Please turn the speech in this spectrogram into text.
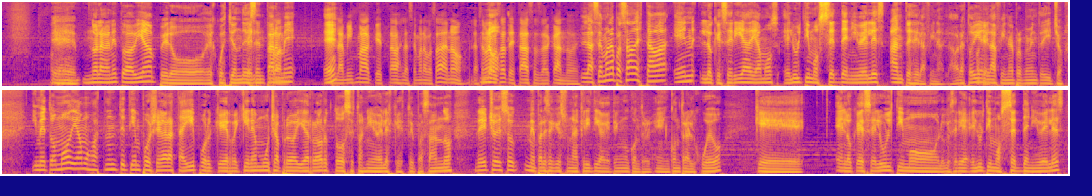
Eh, no la gané todavía, pero es cuestión de El- sentarme. ¿Eh? ¿La misma que estabas la semana pasada? No, la semana No. pasada te estabas acercando. eh. La semana pasada estaba en lo que sería, digamos, el último set de niveles antes de la final. Ahora estoy en la final propiamente dicho. Y me tomó, digamos, bastante tiempo llegar hasta ahí porque requiere mucha prueba y error todos estos niveles que estoy pasando. De hecho, eso me parece que es una crítica que tengo contra- en contra del juego. Que en lo que es el último, lo que sería el último set de niveles,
